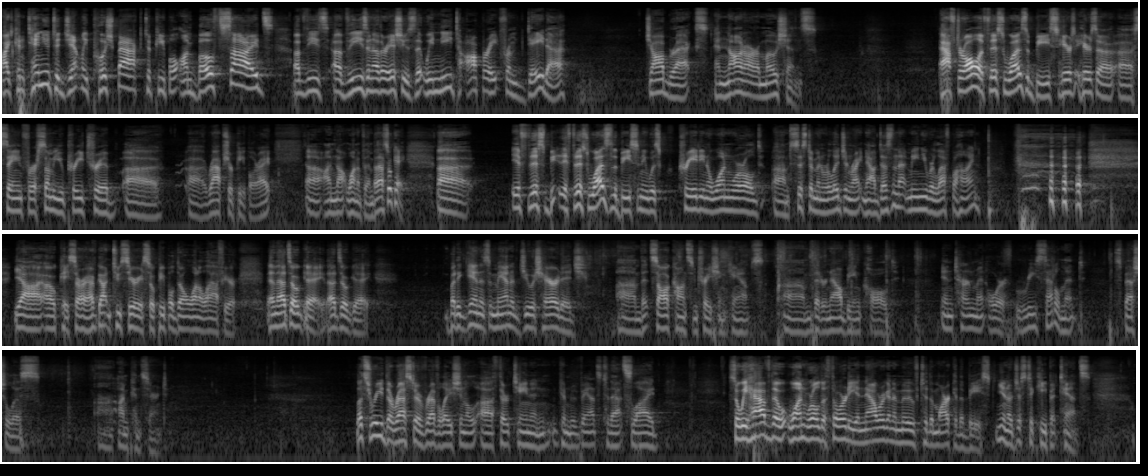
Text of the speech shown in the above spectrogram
I continue to gently push back to people on both sides of these, of these and other issues that we need to operate from data, job recs, and not our emotions. After all, if this was a beast, here's, here's a, a saying for some of you pre trib uh, uh, rapture people, right? Uh, I'm not one of them, but that's okay. Uh, if, this, if this was the beast and he was creating a one world um, system and religion right now, doesn't that mean you were left behind? yeah, okay, sorry. I've gotten too serious so people don't want to laugh here. And that's okay. That's okay. But again, as a man of Jewish heritage, um, that saw concentration camps um, that are now being called internment or resettlement specialists, uh, I'm concerned. Let's read the rest of Revelation uh, 13 and can advance to that slide. So we have the one world authority, and now we're going to move to the mark of the beast, you know, just to keep it tense.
